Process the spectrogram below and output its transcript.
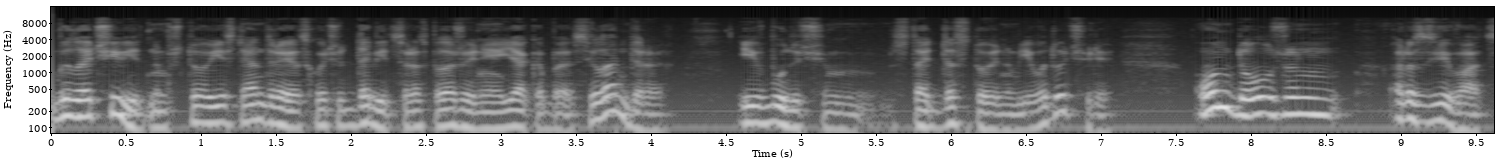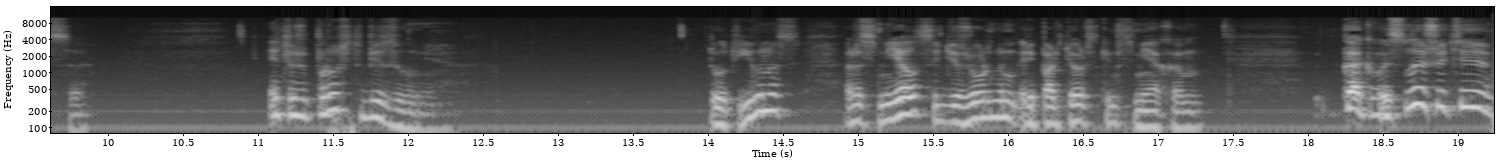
было очевидным, что если Андреас хочет добиться расположения якобы Силандера и в будущем стать достойным его дочери, он должен развиваться. Это же просто безумие. Тут Юнос рассмеялся дежурным репортерским смехом, как вы слышите,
